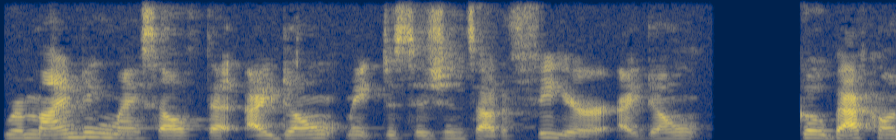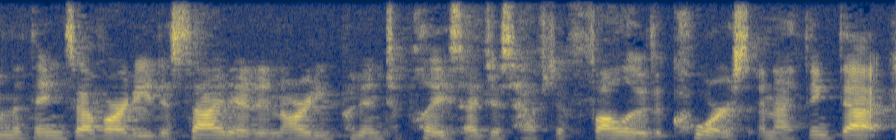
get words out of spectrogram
reminding myself that I don't make decisions out of fear. I don't go back on the things I've already decided and already put into place. I just have to follow the course. And I think that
